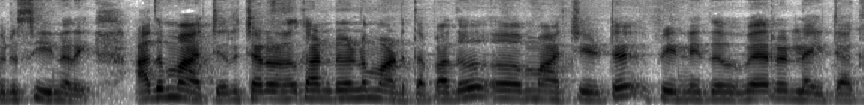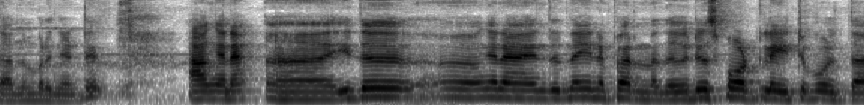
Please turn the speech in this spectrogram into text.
ഒരു സീനറി അത് മാറ്റി റിച്ചാർഡ് പറഞ്ഞത് കണ്ടു കണ്ട് മടുത്ത്. അപ്പോൾ അത് മാറ്റിയിട്ട് പിന്നെ ഇത് വേറൊരു ലൈറ്റ് ആക്കാമെന്നും പറഞ്ഞിട്ട് അങ്ങനെ ഇത് അങ്ങനെ എന്തെന്നാ ഇതിനെ പറഞ്ഞത്? ഒരു സ്പോട്ട് ലൈറ്റ് പോലത്തെ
